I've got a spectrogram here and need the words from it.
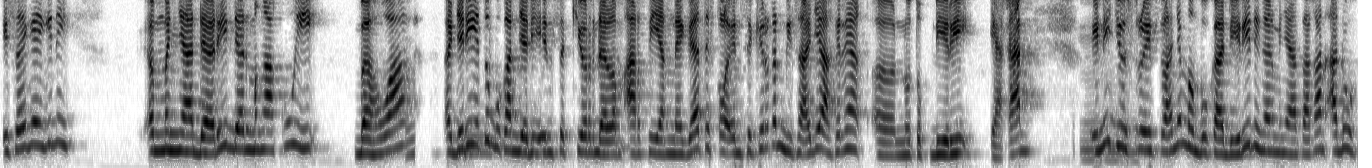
istilahnya kayak gini eh, menyadari dan mengakui bahwa uh, jadi itu bukan jadi insecure dalam arti yang negatif. Kalau insecure kan bisa aja akhirnya uh, nutup diri ya kan? Hmm. Ini justru istilahnya membuka diri dengan menyatakan, aduh,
